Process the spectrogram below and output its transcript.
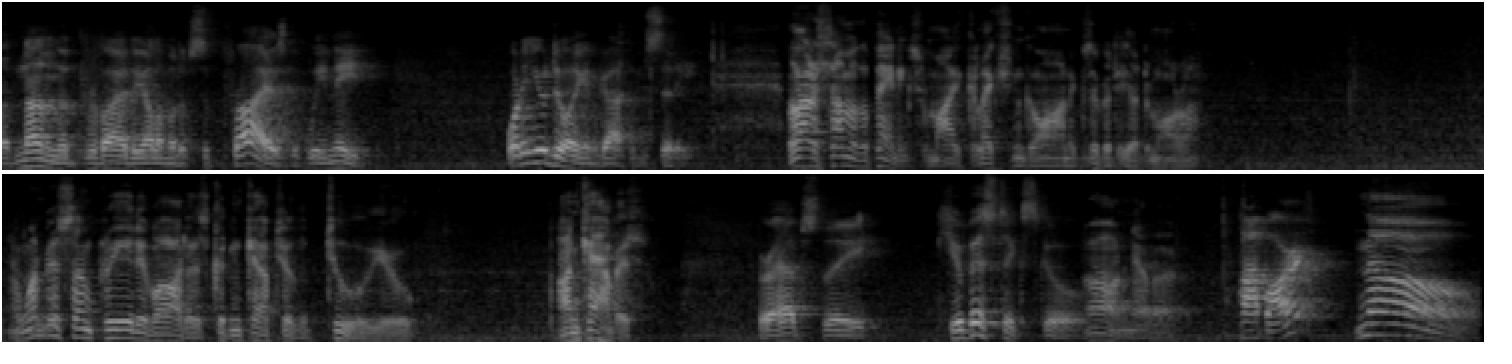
But none that provide the element of surprise that we need. What are you doing in Gotham City? Well, some of the paintings from my collection go on exhibit here tomorrow. I wonder if some creative artist couldn't capture the two of you on canvas. Perhaps the Cubistic School. Oh, never. Pop art? No.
